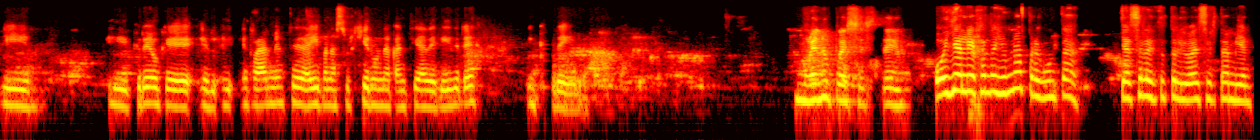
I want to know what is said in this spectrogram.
y, y creo que realmente de ahí van a surgir una cantidad de líderes increíbles. Bueno, pues este... Oye Alejandra, hay una pregunta que hace ratito te lo iba a decir también.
